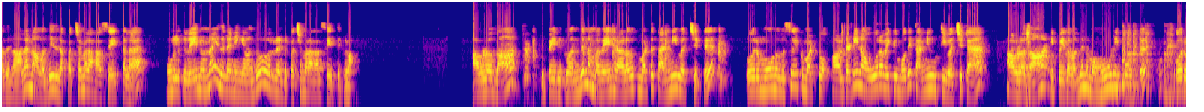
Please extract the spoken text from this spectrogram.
அதனால நான் வந்து இதில் பச்சை மிளகாய் சேர்க்கலை. உங்களுக்கு வேணும்னா இதில் நீங்கள் வந்து ஒரு ரெண்டு பச்சை மிளகாய் சேர்த்துக்கலாம். அவ்வளோதான் இப்போ இதுக்கு வந்து நம்ம வேகிற அளவுக்கு மட்டும் தண்ணி வச்சுட்டு ஒரு மூணு விசிலுக்கு மட்டும் ஆல்ரெடி நான் ஊற வைக்கும் போதே தண்ணி ஊற்றி வச்சுட்டேன். அவ்வளோதான் இப்போ இதை வந்து நம்ம மூடி போட்டு ஒரு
